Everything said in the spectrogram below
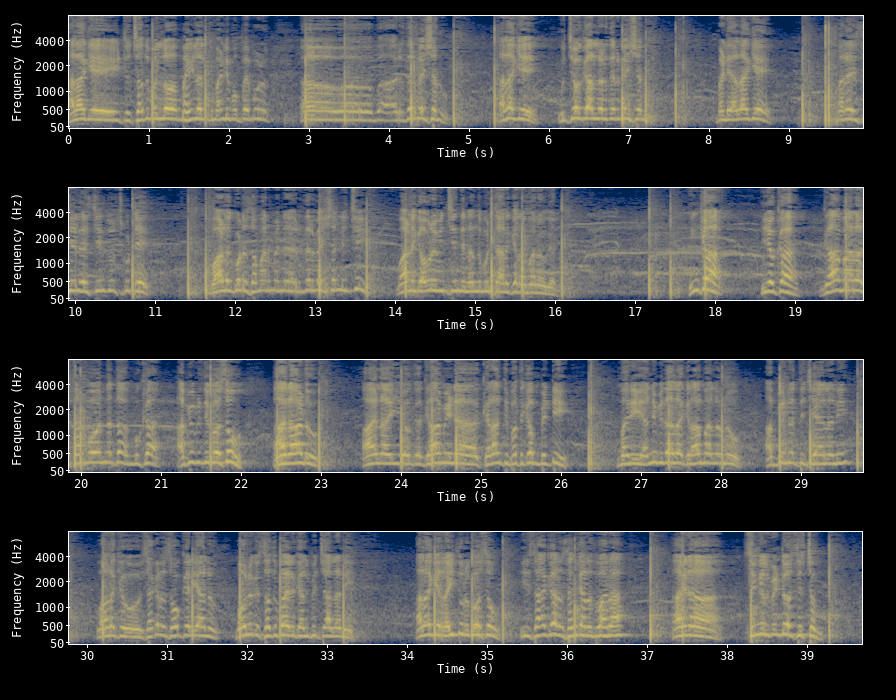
అలాగే ఇటు చదువుల్లో మహిళలకి మళ్ళీ ముప్పై మూడు రిజర్వేషన్ అలాగే ఉద్యోగాల్లో రిజర్వేషన్ మళ్ళీ అలాగే మన ఎస్సీలు ఎస్సీలు చూసుకుంటే వాళ్ళకు కూడా సమానమైన రిజర్వేషన్లు ఇచ్చి వాళ్ళని గౌరవించింది నందమూరి తారక రామారావు గారు. ఇంకా ఈ యొక్క గ్రామాల సర్వోన్నత ముఖ అభివృద్ధి కోసం ఆనాడు ఆయన ఈ యొక్క గ్రామీణ క్రాంతి పథకం పెట్టి మరి అన్ని విధాల గ్రామాలను అభ్యున్నతి చేయాలని వాళ్ళకు సకల సౌకర్యాలు మౌలిక సదుపాయాలు కల్పించాలని అలాగే రైతుల కోసం ఈ సహకార సంఘాల ద్వారా ఆయన సింగిల్ విండో సిస్టమ్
